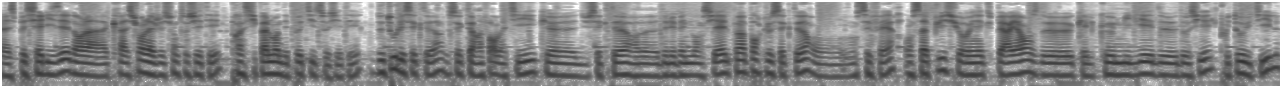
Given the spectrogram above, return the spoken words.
euh, spécialisée dans la création et la gestion de sociétés, principalement des petites sociétés, de tous les secteurs, du secteur informatique, euh, du secteur euh, de l'événementiel, peu importe le secteur, on, sait faire. On s'appuie sur une expérience de quelques milliers de dossiers, plutôt utiles.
